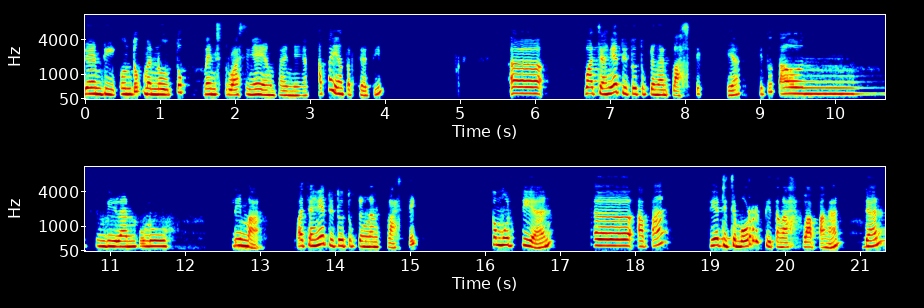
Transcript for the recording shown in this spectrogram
dan di untuk menutup menstruasinya yang banyak. Apa yang terjadi? Uh, wajahnya ditutup dengan plastik, ya. Itu tahun 95. Wajahnya ditutup dengan plastik. Kemudian uh, apa? Dia dijemur di tengah lapangan dan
